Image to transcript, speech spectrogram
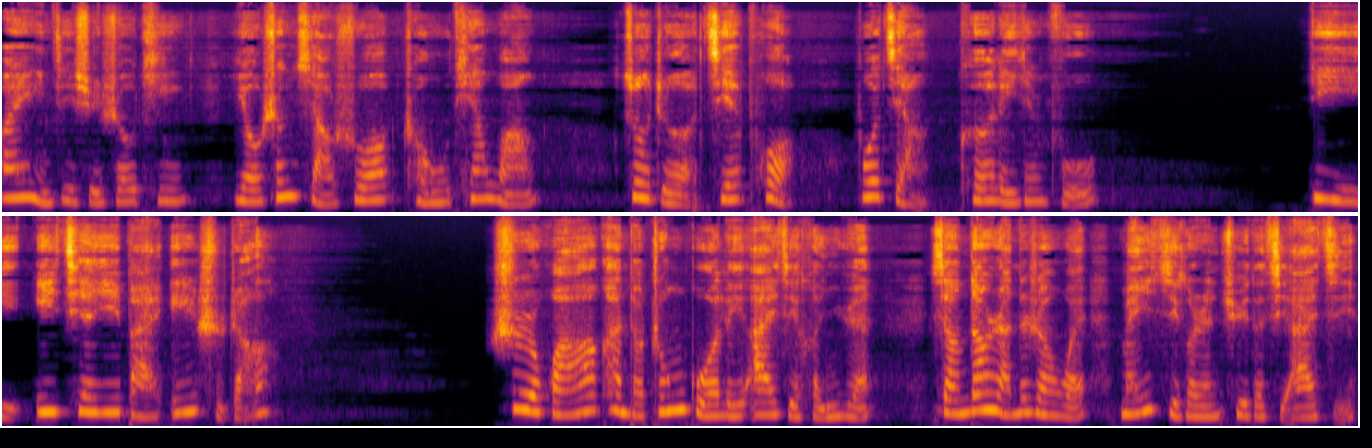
欢迎继续收听有声小说《宠物天王》，作者：揭破，播讲：颗粒音符。第一千一百一十章。世华看到中国离埃及很远，想当然的认为没几个人去得起埃及，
